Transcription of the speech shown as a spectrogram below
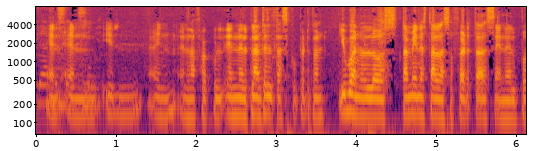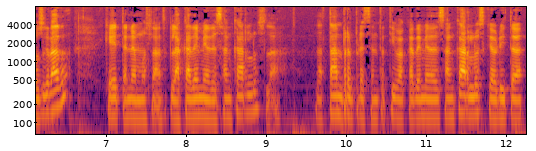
De en, artes en, en, en- en la facul- en el plantel Tasco, perdón. Y bueno, los también están las ofertas en el posgrado, que tenemos la, la Academia de San Carlos, la, la tan representativa Academia de San Carlos, que ahorita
